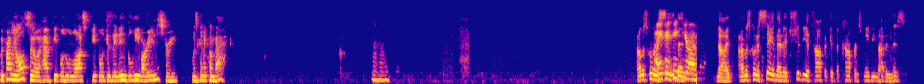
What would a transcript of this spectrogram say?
we probably also have people who lost people because they didn't believe our industry was going to come back. Mhm. I was going to I say think that. you're on. No, I, I was going to say that it should be a topic at the conference, maybe not in this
